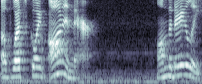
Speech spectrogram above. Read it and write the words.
of what's going on in there on the daily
